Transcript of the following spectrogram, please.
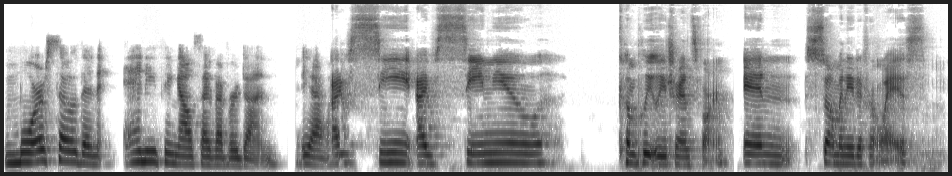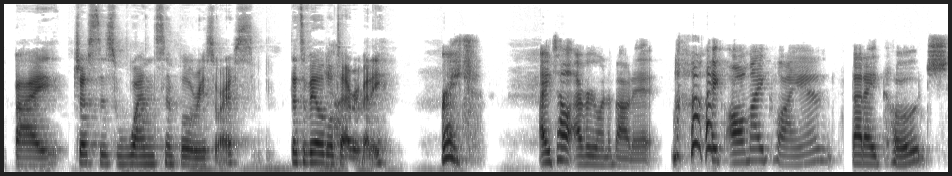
more so than anything else I've ever done. Yeah. I've seen I've seen you completely transform in so many different ways by just this one simple resource that's available yeah. to everybody. Right. I tell everyone about it. like all my clients that I coach,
